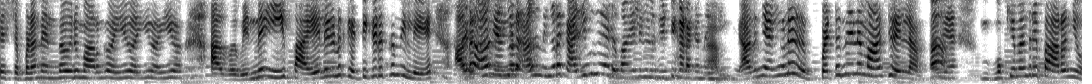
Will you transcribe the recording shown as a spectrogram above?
രക്ഷപ്പെടാൻ എന്താ ഒരു മാർഗം? അയ്യോ അയ്യോ അയ്യോ. പിന്നെ ഈ ഫയലുകൾ കെട്ടിക്കിടക്കുന്നില്ലേ? അത് ഞങ്ങൾ നിങ്ങളുടെ അത് നിങ്ങളുടെ കഴിവുകേട് ഫയലുകൾ കെട്ടിക്കിടക്കുന്നില്ല? അത് ഞങ്ങൾ പെട്ടെന്ന് തന്നെ മാറ്റുമല്ല മുഖ്യമന്ത്രി പറഞ്ഞു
